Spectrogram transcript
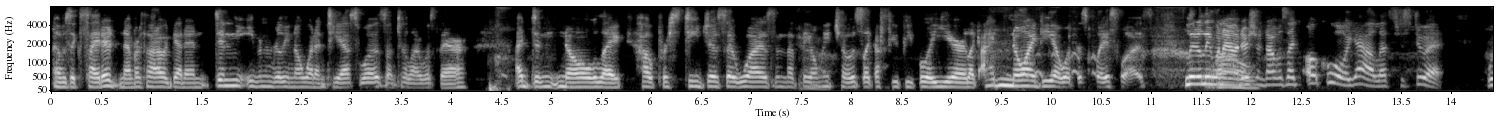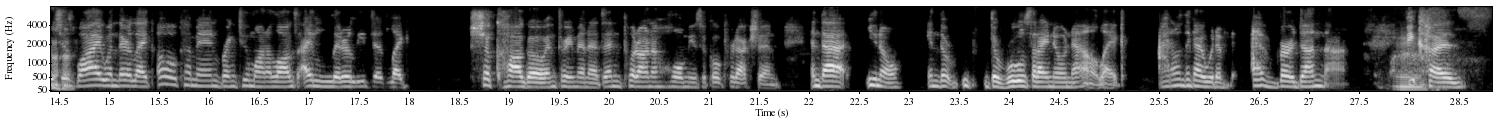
I was excited, never thought I would get in. Didn't even really know what NTS was until I was there. I didn't know like how prestigious it was and that they only chose like a few people a year. Like I had no idea what this place was. Literally when I auditioned, I was like, "Oh cool, yeah, let's just do it." Which is why when they're like, "Oh, come in, bring two monologues," I literally did like Chicago in 3 minutes and put on a whole musical production. And that, you know, in the the rules that I know now, like I don't think I would have ever done that Mm. because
